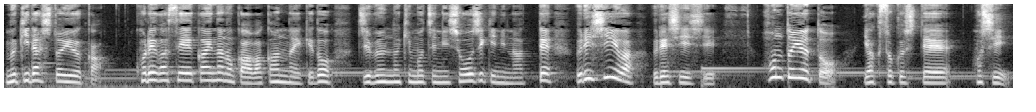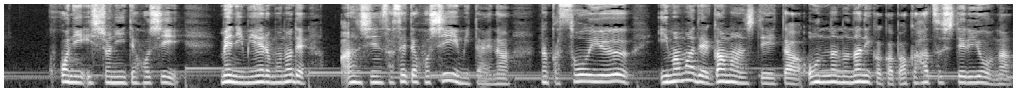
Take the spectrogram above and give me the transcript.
むき出しというかこれが正解なのかはわかんないけど自分の気持ちに正直になって嬉しいは嬉しいし本当言うと約束してほしい。ここに一緒にいてほしい。目に見えるもので安心させてほしいみたいななんかそういう今まで我慢していた女の何かが爆発してるような、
